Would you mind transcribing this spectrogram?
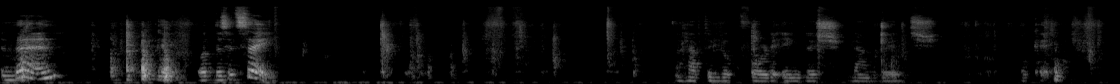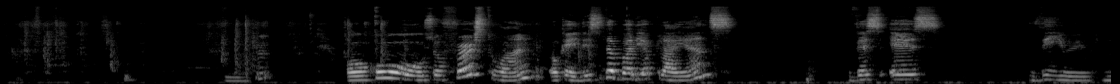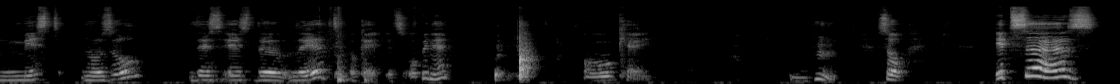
And then what does it say? I have to look for the English language. Okay. Mm -hmm. Oh, so first one, okay, this is the body appliance. This is the mist nozzle. This is the lid. Okay, let's open it. Okay. Mm -hmm. So it says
